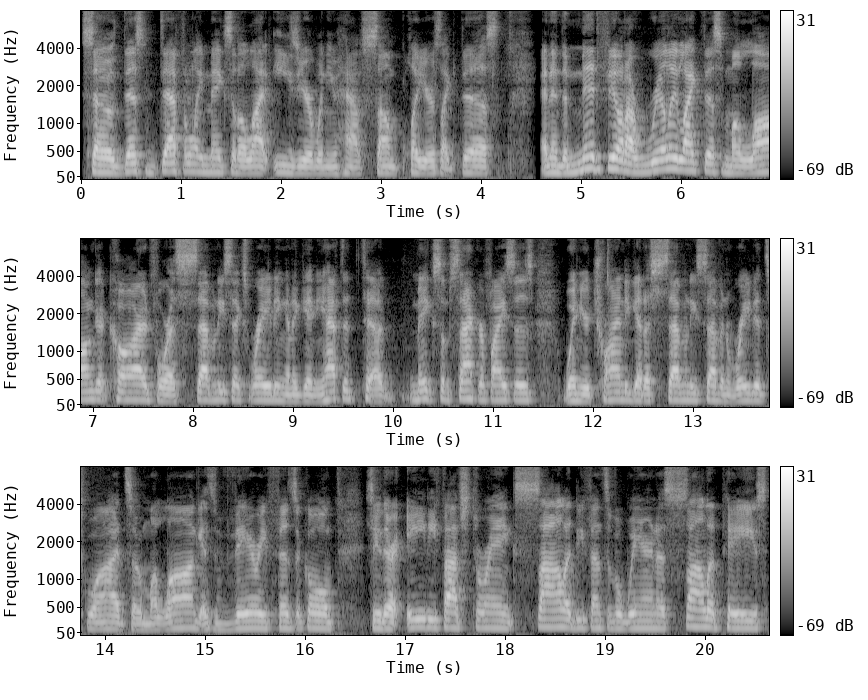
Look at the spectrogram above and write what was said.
So this definitely makes it a lot easier when you have some players like this. And in the midfield, I really like this Malong card for a 76 rating. And again, you have to uh, make some sacrifices when you're trying to get a 77 rated squad. So Malong is very physical. See, they're 85 strength, solid defensive awareness, solid pace.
